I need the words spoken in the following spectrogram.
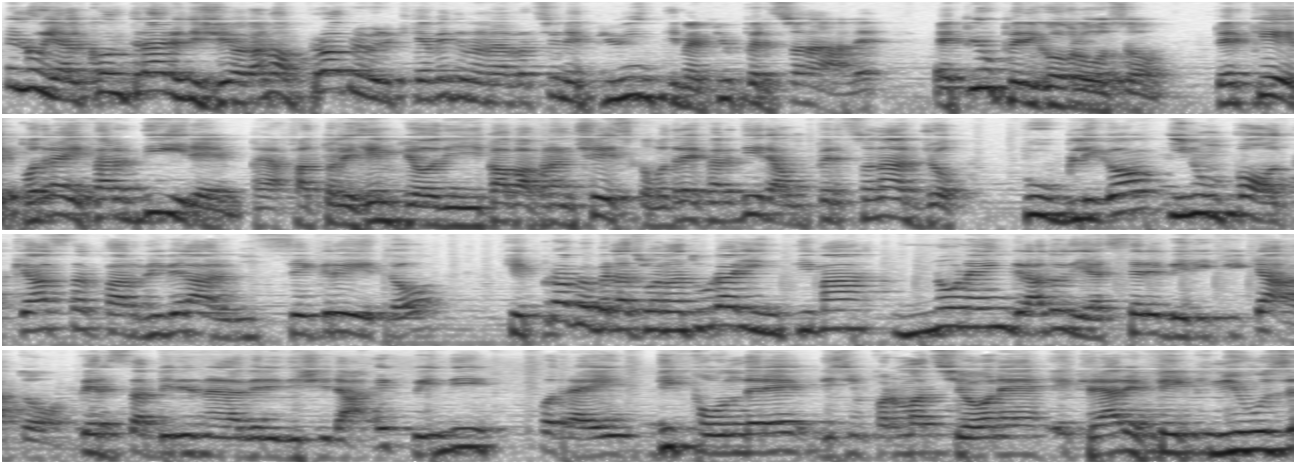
E lui al contrario diceva no, proprio perché avete una narrazione più intima e più personale, è più pericoloso perché potrei far dire, ha fatto l'esempio di Papa Francesco, potrei far dire a un personaggio pubblico in un podcast, far rivelare un segreto che proprio per la sua natura intima non è in grado di essere verificato per stabilirne la veridicità e quindi potrei diffondere disinformazione e creare fake news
